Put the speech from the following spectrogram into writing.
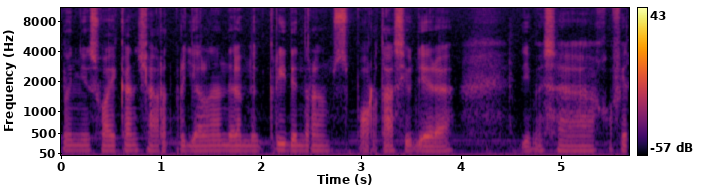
menyesuaikan syarat perjalanan dalam negeri dan transportasi udara di masa covid.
